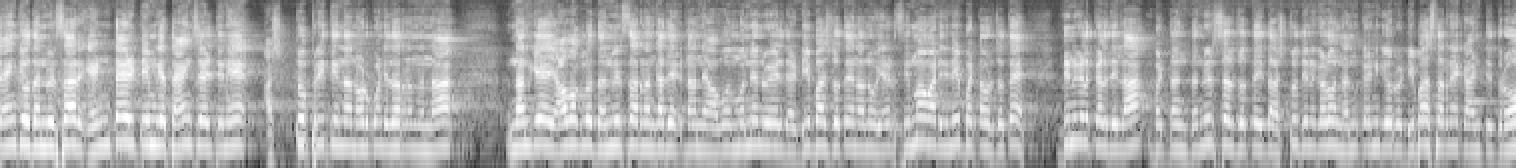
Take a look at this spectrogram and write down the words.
thank you Dhanveer sir entire ಟೀಮ್ಗೆ ಥ್ಯಾಂಕ್ಸ್ ಹೇಳ್ತೀನಿ. ಅಷ್ಟು ಪ್ರೀತಿಯಿಂದ ನೋಡ್ಕೊಂಡಿದ್ದಾರೆ ನನ್ನನ್ನು. ನನಗೆ ಯಾವಾಗಲೂ ಧನ್ವೀರ್ ಸರ್ ನನಗೆ ಅದೇ, ನಾನು ಮೊನ್ನೆನೂ ಹೇಳಿದೆ ಡಿ ಬಾಸ್ ಜೊತೆ ನಾನು ಎರಡು ಸಿನಿಮಾ ಮಾಡಿದ್ದೀನಿ ಬಟ್ ಅವ್ರ ಜೊತೆ ದಿನಗಳು ಕಳೆದಿಲ್ಲ. ಬಟ್ ನಾನು ಧನ್ವೀರ್ ಸರ್ ಜೊತೆ ಇದ್ದ ಅಷ್ಟು ದಿನಗಳು ನನ್ನ ಕಣ್ಣಿಗೆ ಅವರು ಡಿ ಬಾಸ್ ಸರ್ನೇ ಕಾಣ್ತಿದ್ರು.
